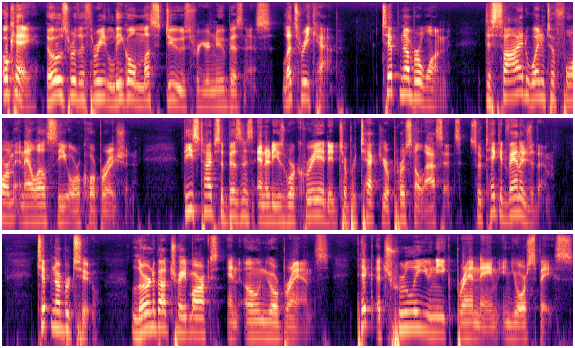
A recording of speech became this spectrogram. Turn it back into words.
Okay, those were the three legal must do's for your new business. Let's recap. Tip number one decide when to form an LLC or corporation. These types of business entities were created to protect your personal assets, so take advantage of them. Tip number two learn about trademarks and own your brands. Pick a truly unique brand name in your space.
